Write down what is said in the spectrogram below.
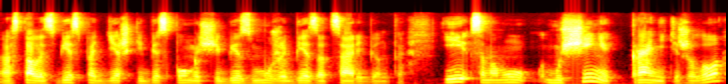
осталась без поддержки, без помощи, без мужа, без отца ребенка. И самому мужчине крайне тяжело,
